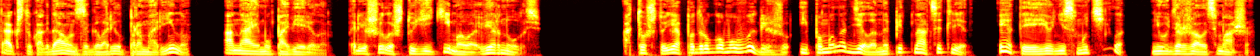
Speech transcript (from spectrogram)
Так что, когда он заговорил про Марину, она ему поверила, решила, что Якимова вернулась. А то, что я по-другому выгляжу и помолодела на 15 лет, это ее не смутило, не удержалась Маша.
